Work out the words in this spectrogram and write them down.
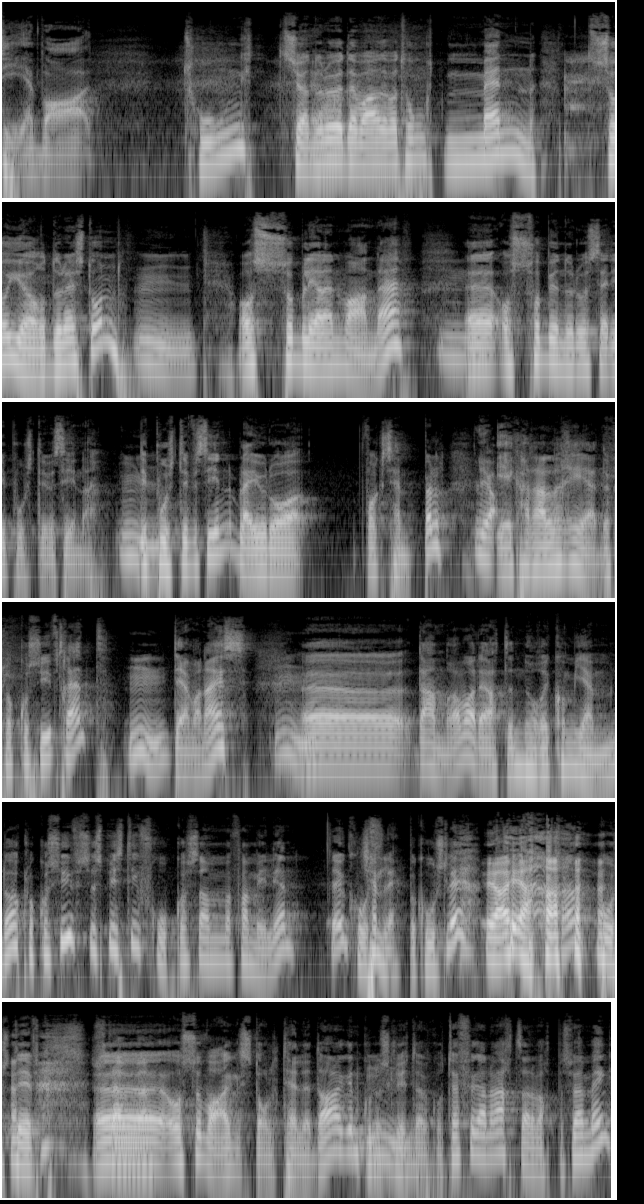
det var tungt, skjønner du. Det var, det var tungt. Men så gjør du det en stund, Mm. og så blir det en vane. eh, og så begynner du å se de positive sidene. De positive sidene ble jo da for eksempel, Mm. Ja. Mm. jeg hadde allerede klokka syv trent. Det var nice. Eh, det andre var det at når jeg kom hjem da klokka syv, så spiste jeg frokost sammen med familien. Det er jo koselig. Kjempekoselig. Ja, ja. Ja, positivt. Eh, og så var jeg stolt hele dagen. Kunne skryte av hvor tøff jeg hadde vært. Så hadde jeg vært på svømming.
